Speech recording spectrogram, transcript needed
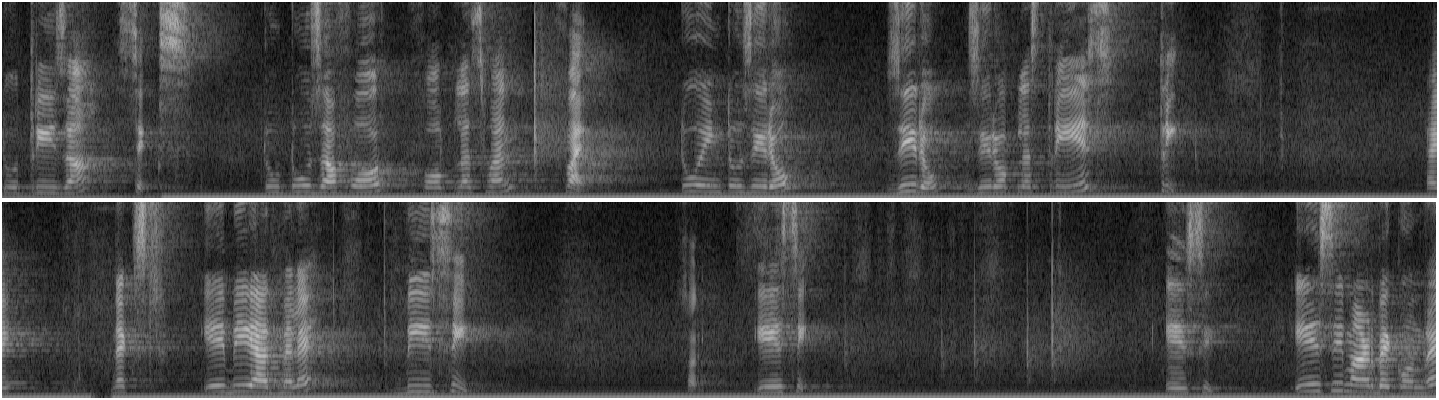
2 threes are 6. 2 twos are 4, 4 plus 1, 5. 2 into 0, 0, 0 plus 3 is 3. Right? Next, AB ಆದಮೇಲೆ BC. ಸಾರಿ ಎ ಸಿ ಎ ಸಿ ಎ ಸಿ ಮಾಡಬೇಕು ಅಂದರೆ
